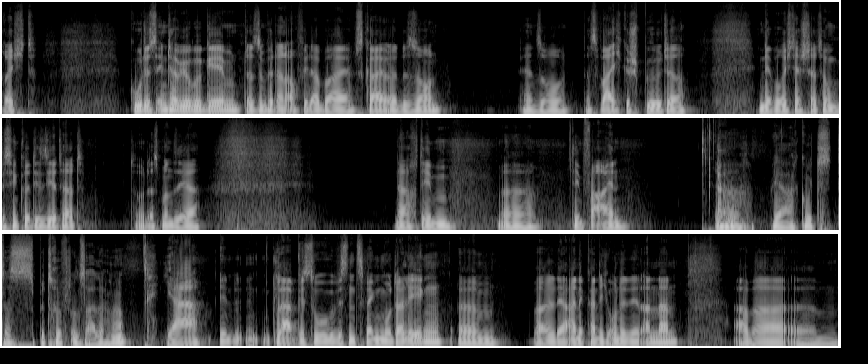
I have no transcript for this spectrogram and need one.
recht gutes Interview gegeben. Da sind wir dann auch wieder bei Sky oder The Zone. Der so das Weichgespülte in der Berichterstattung ein bisschen kritisiert hat. So, dass man sehr nach dem, äh, dem Verein. äh, Ah, ja, gut, das betrifft uns alle. Ne? Ja, in, in, klar bist du gewissen Zwängen unterlegen, ähm, weil der eine kann nicht ohne den anderen. Aber ähm,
